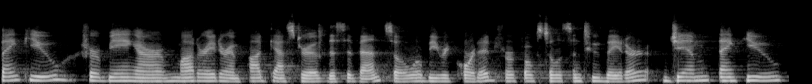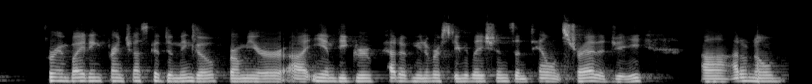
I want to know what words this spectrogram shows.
thank you for being our moderator and podcaster of this event. So it will be recorded for folks to listen to later. Jim, thank you for inviting Francesca Domingo from your uh, EMD group, head of university relations and talent strategy. Uh, I don't know,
